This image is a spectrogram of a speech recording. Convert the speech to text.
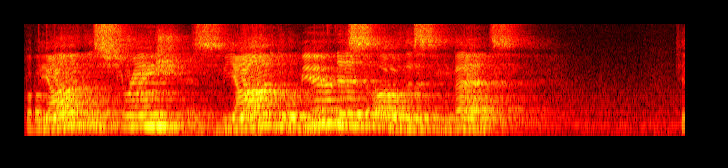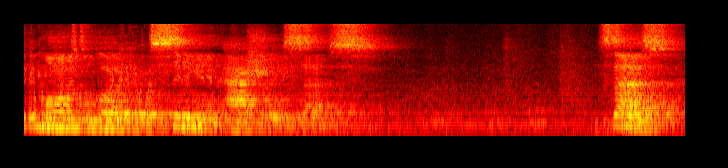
But beyond the strangeness, beyond the weirdness of this event, take a moment to look at what Simeon actually says. Says,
